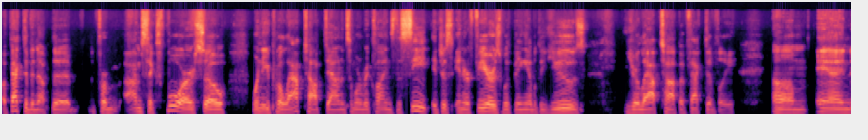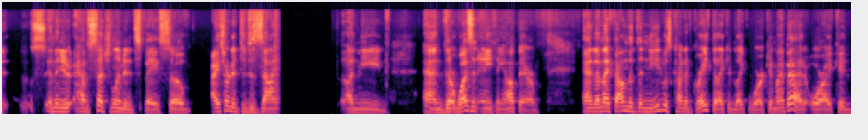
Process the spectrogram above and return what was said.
effective enough. The for I'm six four, so when you put a laptop down and someone reclines the seat, it just interferes with being able to use your laptop effectively. Um, and and then you have such limited space. So I started to design a need, and there wasn't anything out there. And then I found that the need was kind of great that I could like work in my bed or I could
